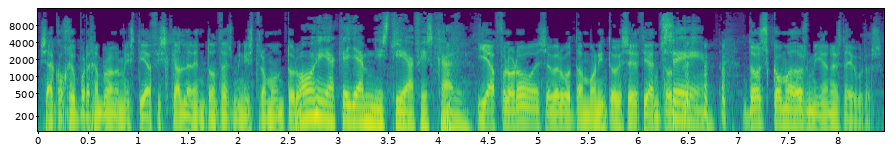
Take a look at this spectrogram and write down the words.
se acogió, por ejemplo, a la amnistía fiscal del entonces ministro Montoro. Hoy aquella amnistía fiscal. Y afloró ese verbo tan bonito que se decía entonces, Sí. 2,2 millones de euros.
